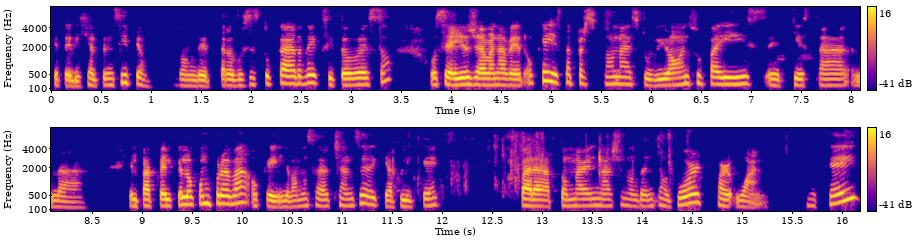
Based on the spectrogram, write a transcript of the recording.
que te dije al principio, donde traduces tu CARDEX y todo eso. O sea, ellos ya van a ver, ok, esta persona estudió en su país, eh, aquí está la, el papel que lo comprueba, ok, le vamos a dar chance de que aplique para tomar el National Dental Board Part 1. Ok.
